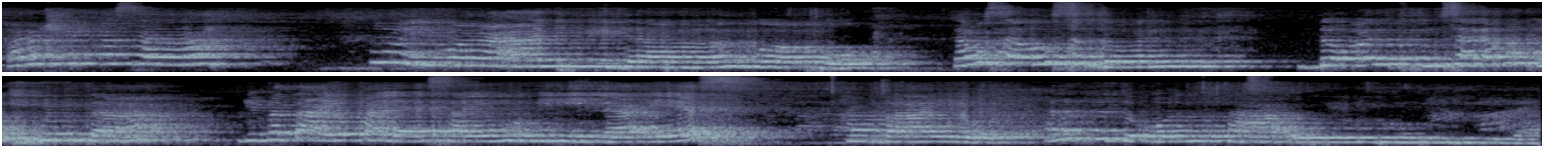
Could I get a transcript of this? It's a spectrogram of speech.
Para siya nasa, ano, yung mga anime drama, ang gwapo. Tapos nauso doon, doon, kung saan ako pupunta, di ba yung humihila is kabayo. Alam niyo doon, tao yung humihila.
